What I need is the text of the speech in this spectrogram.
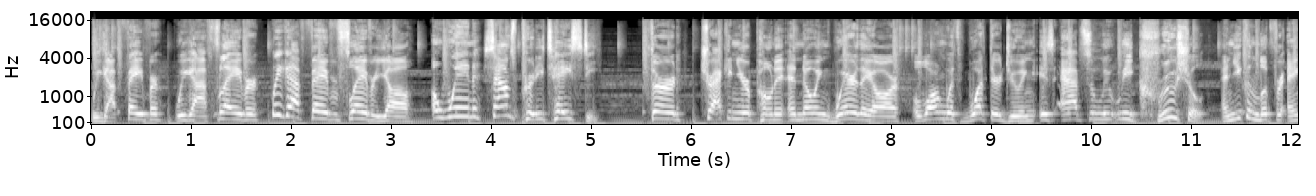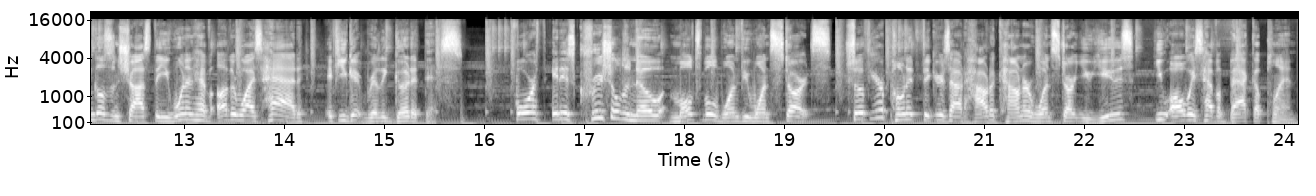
We got favor, we got flavor, we got favor flavor, y'all. A win sounds pretty tasty. Third, tracking your opponent and knowing where they are, along with what they're doing, is absolutely crucial, and you can look for angles and shots that you wouldn't have otherwise had if you get really good at this. Fourth, it is crucial to know multiple 1v1 starts. So if your opponent figures out how to counter one start you use, you always have a backup plan.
